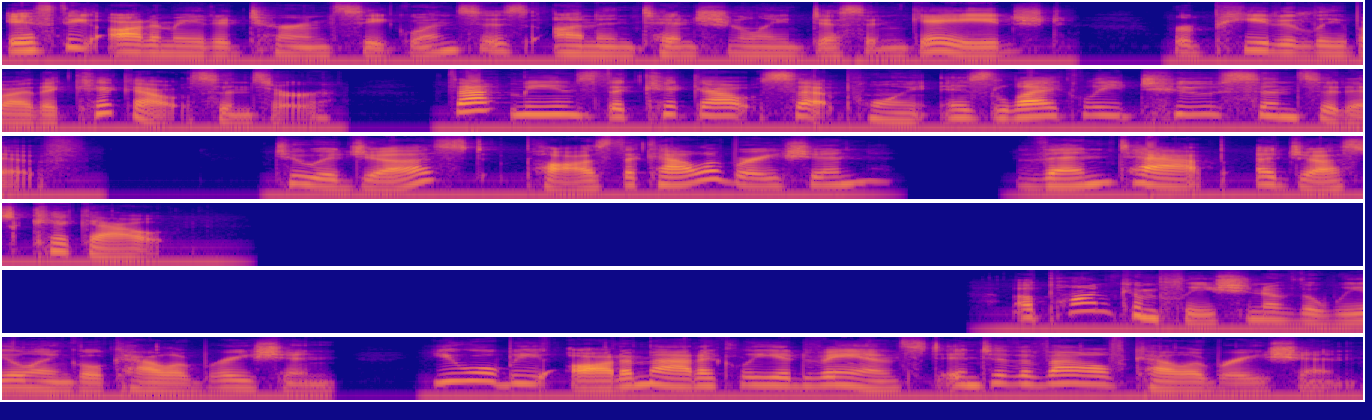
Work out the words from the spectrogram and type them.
If the automated turn sequence is unintentionally disengaged, repeatedly by the kickout sensor, that means the kickout set point is likely too sensitive. To adjust, pause the calibration, then tap Adjust Kickout. Upon completion of the wheel angle calibration, you will be automatically advanced into the valve calibration.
